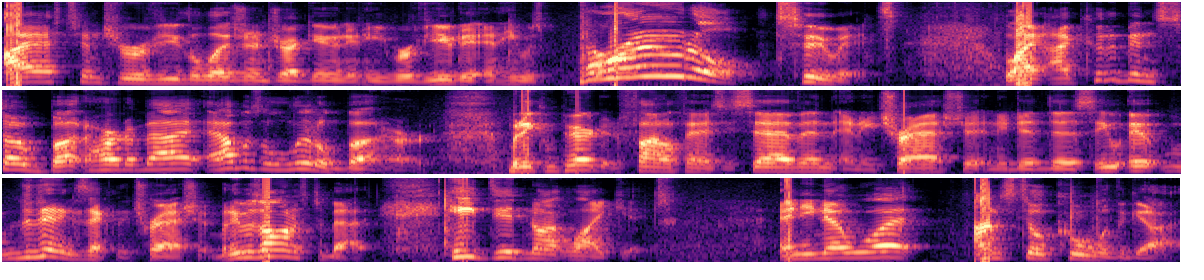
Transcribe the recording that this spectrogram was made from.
I asked him to review The Legend of Dragoon, and he reviewed it, and he was brutal to it. Like, I could have been so butthurt about it. I was a little butthurt. But he compared it to Final Fantasy VII, and he trashed it, and he did this. He it, didn't exactly trash it, but he was honest about it. He did not like it. And you know what? I'm still cool with the guy.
